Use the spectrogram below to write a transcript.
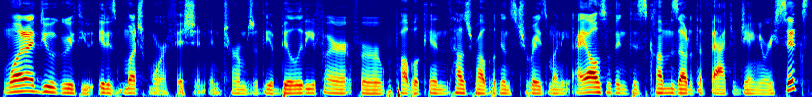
one, I do agree with you. It is much more efficient in terms of the ability for for Republicans, House Republicans, to raise money. I also think this comes out of the fact of January sixth,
